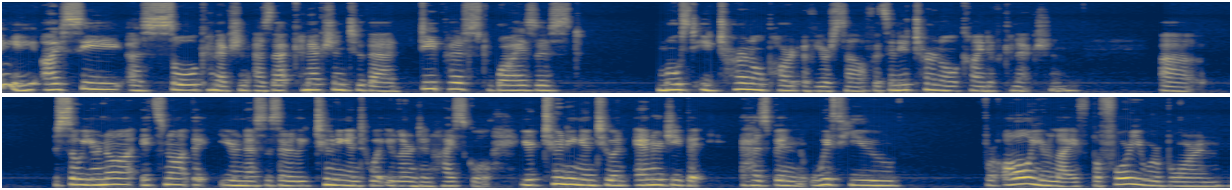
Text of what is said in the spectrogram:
me i see a soul connection as that connection to the deepest wisest most eternal part of yourself. It's an eternal kind of connection. Uh, so you're not it's not that you're necessarily tuning into what you learned in high school. You're tuning into an energy that has been with you for all your life before you were born.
